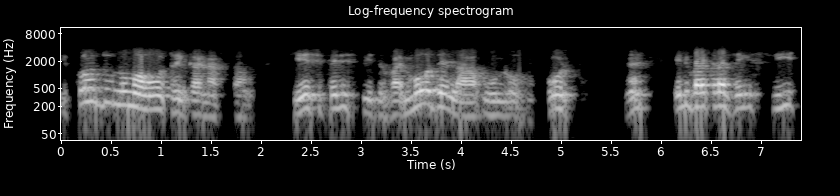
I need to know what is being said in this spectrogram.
E quando numa outra encarnação, que esse perispírito vai modelar um novo corpo, né, ele vai trazer em si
